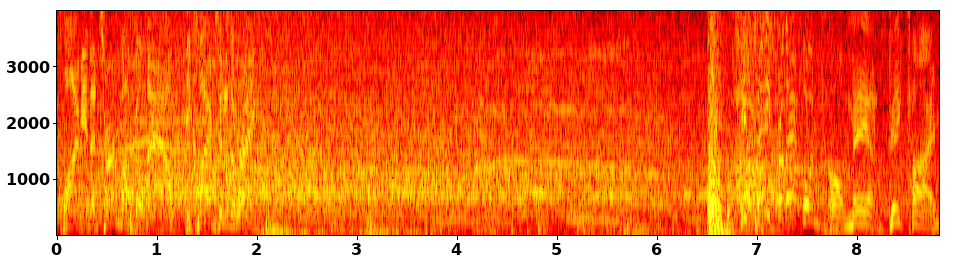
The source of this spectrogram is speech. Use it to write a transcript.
Climbing the turnbuckle now. He climbs into the ring. He paid for that one. Oh, man, big time.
